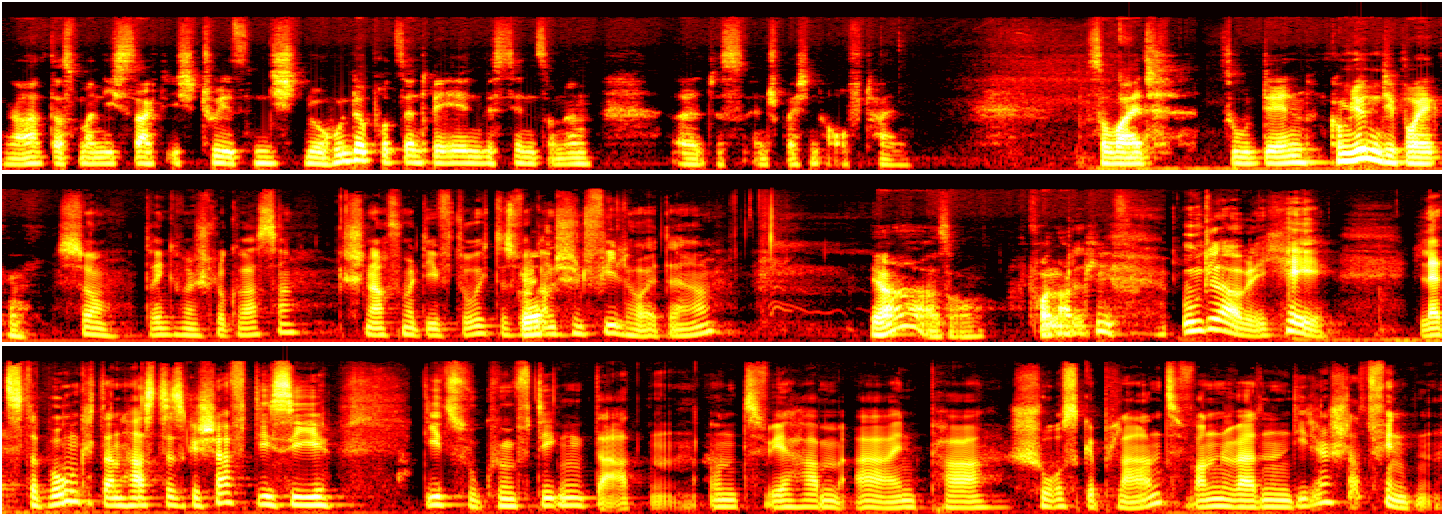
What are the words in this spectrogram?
Ja, dass man nicht sagt, ich tue jetzt nicht nur 100% reinvestieren, sondern äh, das entsprechend aufteilen. Soweit zu den Community-Projekten. So, trinken wir einen Schluck Wasser, schnaufen wir tief durch. Das war ja. ganz schön viel heute. Ja? Ja, also voll Ungl aktiv. Unglaublich. Hey, letzter Punkt, dann hast du es geschafft, die Sie die zukünftigen Daten. Und wir haben ein paar Shows geplant. Wann werden die denn stattfinden?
